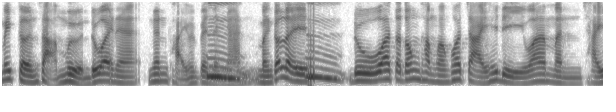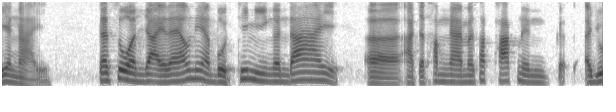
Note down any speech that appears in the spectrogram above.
ไม่เกินสามหมื่นด้วยนะเงื่อนไขมันเป็นอย่างนั้น มันก็เลยอืมดูว่าจะต้องทำความเข้าใจให้ดีว่ามันใช้ยังไง แต่ส่วนใหญ่แล้วเนี่ยบุตรที่มีเงินได้เอ่ออาจจะทำงานมาสักพักหนึ่งอายุ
